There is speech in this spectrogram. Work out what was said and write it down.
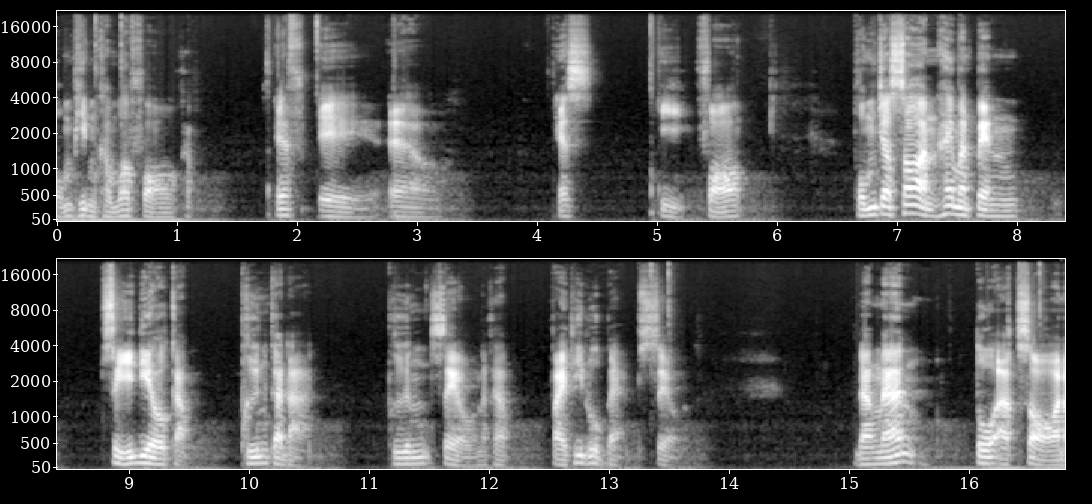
ผมพิมพ์คำว่า for ครับ F A L S E for ผมจะซ่อนให้มันเป็นสีเดียวกับพื้นกระดาษ พื้นเซลล์นะครับ ไปที่รูปแบบเซลล์ ดังนั้นตัวอักษร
